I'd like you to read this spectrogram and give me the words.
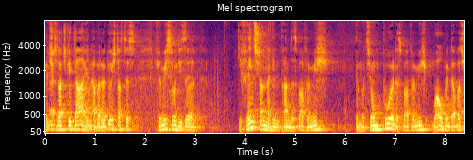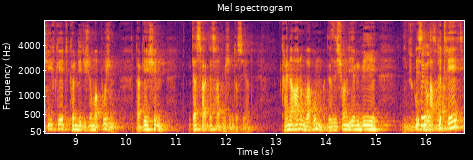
hätte ja. ich gesagt, ich gehe dahin. Aber dadurch, dass das für mich so diese, die Fans standen da hinten dran, das war für mich Emotion pur, das war für mich, wow, wenn da was schief geht, können die dich nochmal pushen. Da gehe ich hin. Das hat, das hat mich interessiert. Keine Ahnung warum. Das ist schon irgendwie ein bisschen abgedreht.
